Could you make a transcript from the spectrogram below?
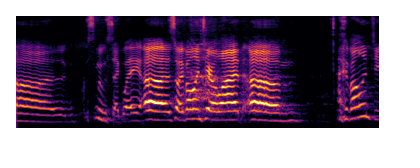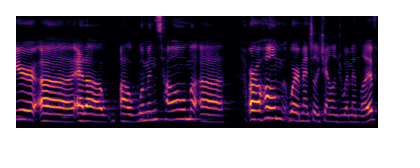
uh, smooth segue. Uh, so I volunteer a lot. Um, I volunteer uh, at a, a, women's home, uh, or a home where mentally challenged women live.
